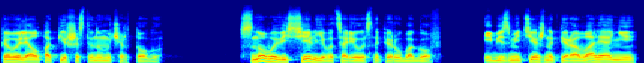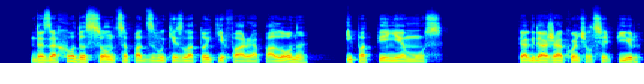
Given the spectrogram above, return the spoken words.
ковылял по пиршественному чертогу. Снова веселье воцарилось на перу богов, и безмятежно пировали они до захода солнца под звуки золотой кефары Аполлона и под пение мус. Когда же окончился пир,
